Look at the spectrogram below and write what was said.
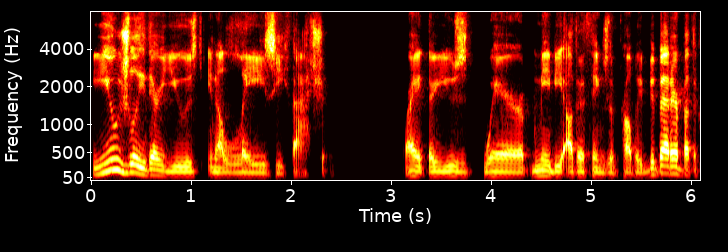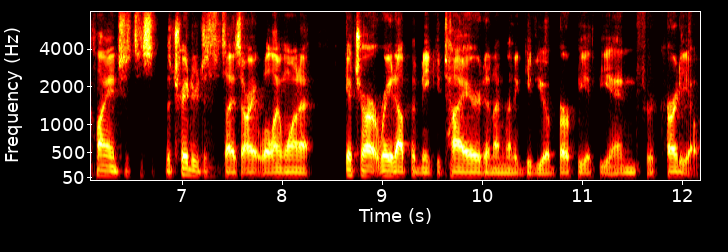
usually they're used in a lazy fashion, right? They're used where maybe other things would probably be better, but the client just, the trader just decides, all right, well, I want to get your heart rate up and make you tired, and I'm going to give you a burpee at the end for cardio.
